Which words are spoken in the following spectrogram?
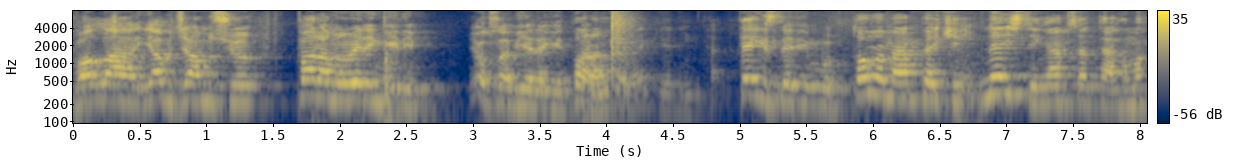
Vallahi yapacağımız şu paramı verin gideyim. Yoksa bir yere gitmem. Paranı vererek yedin. Tek istediğim bu. Tamam hem peki. Ne istiyorsun hem sen takıma?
